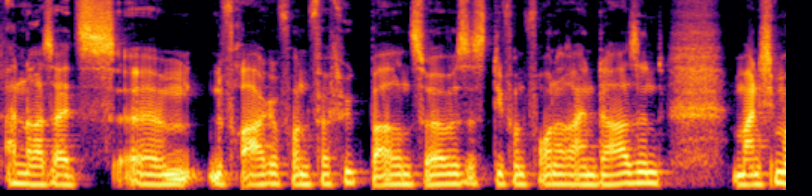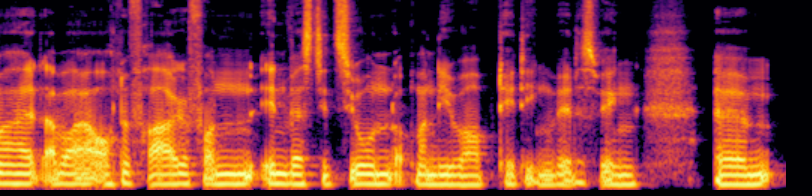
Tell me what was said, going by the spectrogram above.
Andererseits ähm, eine Frage von verfügbaren Services, die von vornherein da sind. Manchmal halt aber auch eine Frage von Investitionen, ob man die überhaupt tätigen will. Deswegen, ähm,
